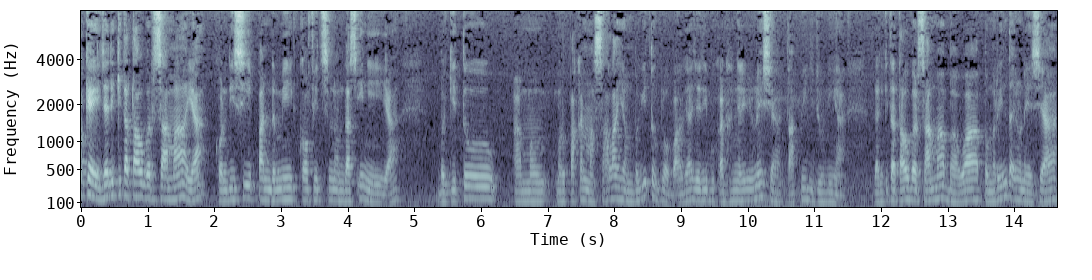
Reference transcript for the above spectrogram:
Oke, jadi kita tahu bersama ya kondisi pandemi COVID-19 ini ya begitu uh, merupakan masalah yang begitu global ya. Jadi bukan hanya di Indonesia tapi di dunia. Dan kita tahu bersama bahwa pemerintah Indonesia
